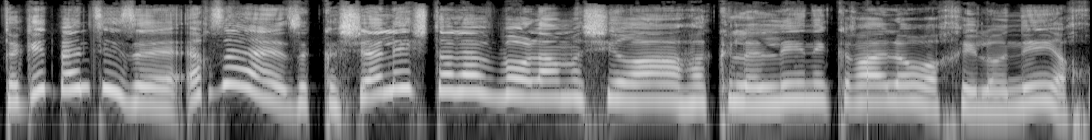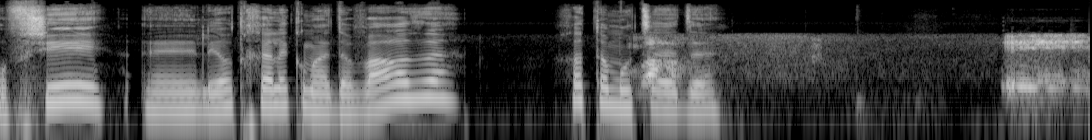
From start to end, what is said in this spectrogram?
תגיד, בנצי, זה, איך זה, זה קשה להשתלב בעולם השירה הכללי, נקרא לו, החילוני, החופשי, אה, להיות חלק מהדבר הזה? איך אתה מוצא את זה? אה,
